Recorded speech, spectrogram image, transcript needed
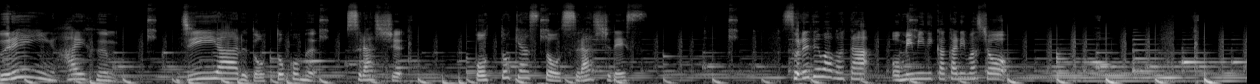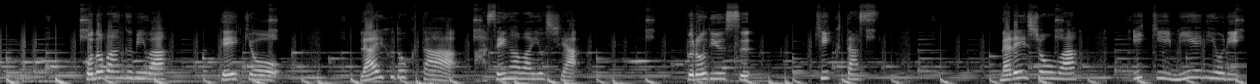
ブレイン -gr.com スラッシュポッドキャストスラッシュです。それではまたお耳にかかりましょう。この番組は提供ライフドクター長谷川芳也。プロデュースキクタス。ナレーションは生きみえにより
